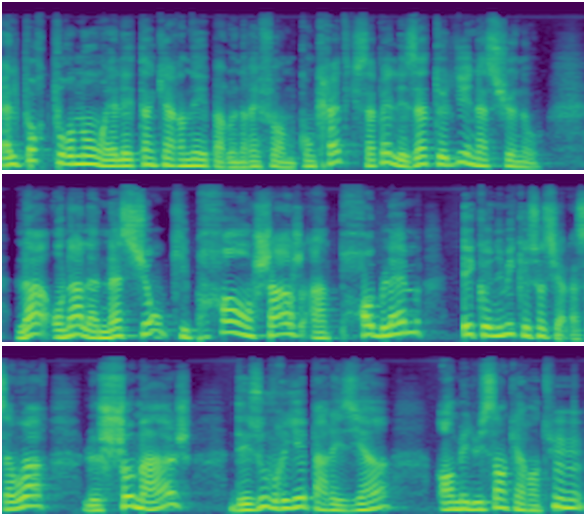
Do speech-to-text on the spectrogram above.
Elle porte pour nom, elle est incarnée par une réforme concrète qui s'appelle les ateliers nationaux. Là, on a la nation qui prend en charge un problème économique et social, à savoir le chômage des ouvriers parisiens en 1848.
